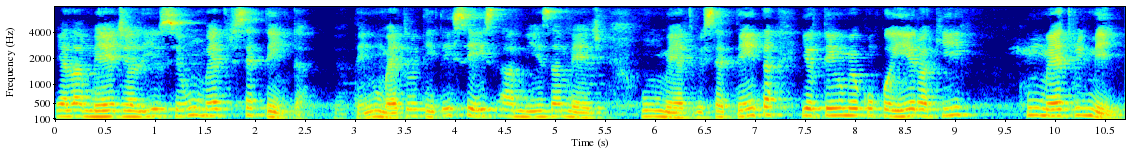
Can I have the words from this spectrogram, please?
ela mede ali o seu 1,70m. Eu tenho 1,86m, a mesa mede 1,70m e eu tenho o meu companheiro aqui com 1,5m.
